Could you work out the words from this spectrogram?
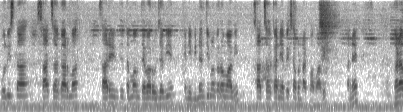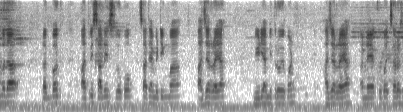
પોલીસના સાથ સહકારમાં સારી રીતે તમામ તહેવારો ઉજવીએ એની વિનંતી પણ કરવામાં આવી. સાથ સહકારની અપેક્ષા પણ રાખવામાં આવી. અને ઘણા બધા લગભગ પાંત્રીસ, ચાલીસ લોકો સાથે આ મિટિંગમાં હાજર રહ્યા. મીડિયા મિત્રોએ પણ હાજર રહ્યા અને ખૂબ જ સરસ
